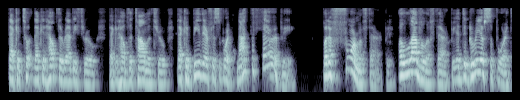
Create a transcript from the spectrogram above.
that could t- that could help the Rebbe through, that could help the Talmud through, that could be there for support, not the therapy, but a form of therapy, a level of therapy, a degree of support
